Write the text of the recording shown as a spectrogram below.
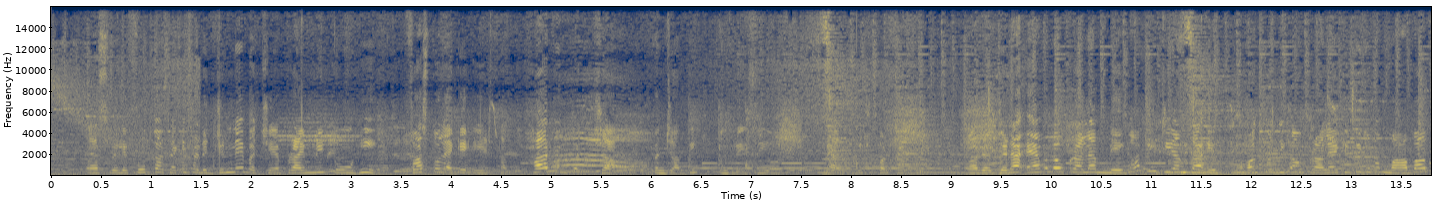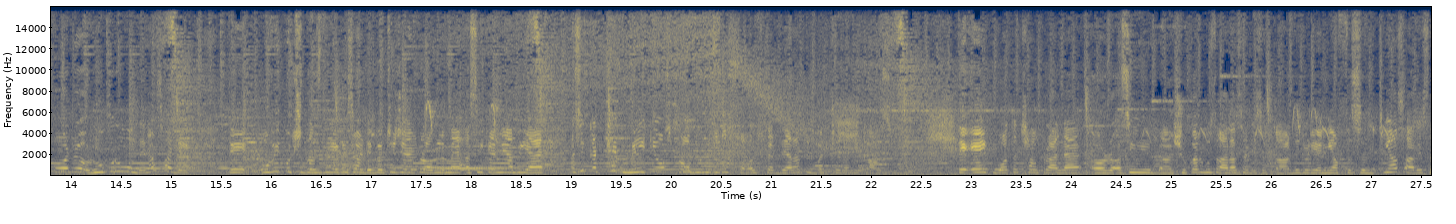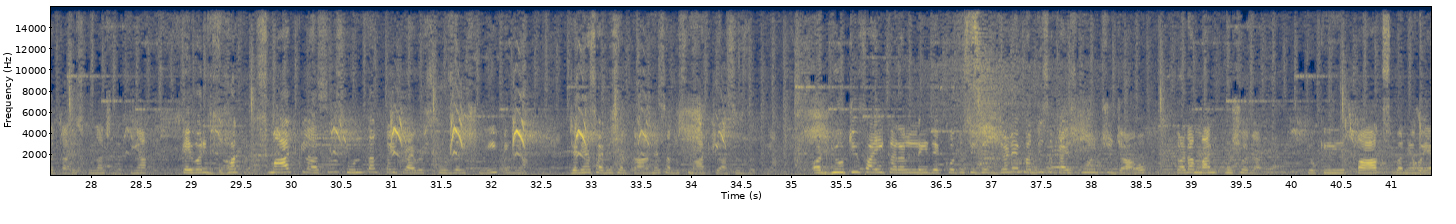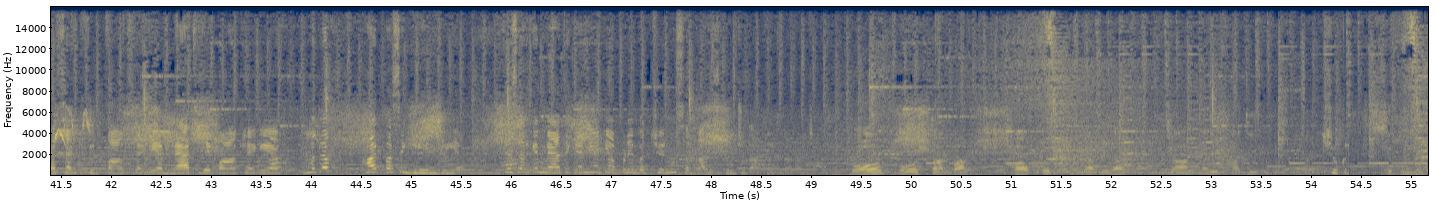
ਇਸ ਵੇਲੇ ਫੋਕਸ ਹੈ ਕਿ ਸਾਡੇ ਜਿੰਨੇ ਬੱਚੇ ਹੈ ਪ੍ਰਾਇਮਰੀ ਤੋਂ ਹੀ ਫਸਟ ਤੋਂ ਲੈ ਕੇ 8th ਤੱਕ, ਹਰ ਬੱਚਾ ਪੰਜਾਬੀ, ਅੰਗਰੇਜ਼ੀ ਔਰ ਮੈਥ ਵਿੱਚ ਪਰਫੈਕਟ ਹੋਵੇ ਔਰ ਜਿਹੜਾ ਇਹ ਵਾਲਾ ਉਪਰਾਲਾ ਮੇਗਾ ਪੀਟੀਐਮ ਦਾ, ਇਹ ਬਹੁਤ ਵਧੀਆ ਉਪਰਾਲਾ ਹੈ, ਕਿਉਂਕਿ ਜਦੋਂ ਮਾਪੇ ਔਰ ਰੂਬਰੂ ਹੁੰਦੇ ਨਾ ਸਾਡੇ, ਤੇ ਉਹ ਵੀ ਕੁਝ ਦੱਸਦੇ ਆ ਕਿ ਸਾਡੇ ਬੱਚੇ 'ਚ ਇਹ ਪ੍ਰੋਬਲਮ ਹੈ, ਅਸੀਂ ਕਹਿੰਦੇ ਆ ਵੀ ਇਹ, ਅਸੀਂ ਇਕੱਠੇ ਮਿਲ ਕੇ ਉਸ ਪ੍ਰੋਬਲਮ ਨੂੰ ਜਦੋਂ ਸੋਲਵ ਕਰਦੇ ਆ ਨਾ, ਤੇ ਬੱਚੇ ਦਾ ਵਿਕਾਸ ਹੁੰਦਾ ਤੇ ਇਹ ਇੱਕ ਬਹੁਤ ਅੱਛਾ ਉਪਰਾਲਾ ਹੈ ਔਰ ਅਸੀਂ ਸ਼ੁਕਰਗੁਜ਼ਾਰ ਹਾਂ ਸਾਡੀ ਸਰਕਾਰ ਦੀ ਜਿਹੜੀਆਂ ਇੰਨੀਆਂ ਫੈਸਿਲਿਟੀਆਂ ਸਾਰੇ ਸਰਕਾਰੀ ਸਕੂਲਾਂ 'ਚ ਦਿੱਤੀਆਂ। ਕਈ ਵਾਰੀ ਬਹੁਤ ਸਮਾਰਟ ਕਲਾਸਿਸ ਹੁਣ ਤੱਕ ਕਈ ਪ੍ਰਾਈਵੇਟ ਸਕੂਲ ਦੇ ਵਿੱਚ ਨਹੀਂ ਪਈਆਂ, ਜਿਹੜੀਆਂ ਸਾਡੀ ਸਰਕਾਰ ਨੇ ਸਾਨੂੰ ਸਮਾਰਟ ਕਲਾਸਿਸ ਦਿੱਤੀਆਂ। ਔਰ ਬਿਊਟੀਫਾਈ ਕਰਨ ਲਈ ਦੇਖੋ ਤੁਸੀਂ ਜੇ- ਜਿਹੜੇ ਮਰਜ਼ੀ ਸਰਕਾਰੀ ਸਕੂਲ 'ਚ ਜਾਓ, ਤੁਹਾਡਾ ਮਨ ਖੁਸ਼ ਹੋ ਜਾਂਦਾ ਕਿਉਂਕਿ ਪਾਰਕਸ ਬਣੇ ਹੋਏ ਆ ਸਾਇੰਟਿਫਿਕ ਪਾਰਕਸ ਹੈਗੇ ਆ ਮੈਥ ਦੇ ਪਾਰਕ ਹੈਗੇ ਆ, ਮਤਲਬ ਹਰ ਪਾਸੇ ਗ੍ਰੀਨਰੀ ਹੈ। ਇਸ ਕਰਕੇ ਮੈਂ ਤਾਂ ਕਹਿੰਦੀ ਆ ਕਿ ਆਪਣੇ ਬੱਚੇ ਨੂੰ ਸਰਕਾਰੀ ਸਕੂਲ 'ਚ ਦਾਖਲ ਕਰਾਉਣਾ ਚਾਹੀਦਾ। ਬਹੁਤ ਬਹੁਤ ਧੰਨਵਾਦ ਫੋਕਸ ਪੰਜਾਬੀ ਨਾਲ। ਜਾਣਕਾਰੀ ਸਾਂਝੀ ਕੀਤੀ ਸ਼ੁਕਰ ਸਿੱਧੂ ਜੀ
